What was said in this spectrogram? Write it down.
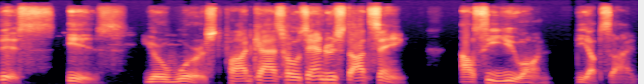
this is your worst podcast host, Andrew Stotz saying, I'll see you on the upside.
